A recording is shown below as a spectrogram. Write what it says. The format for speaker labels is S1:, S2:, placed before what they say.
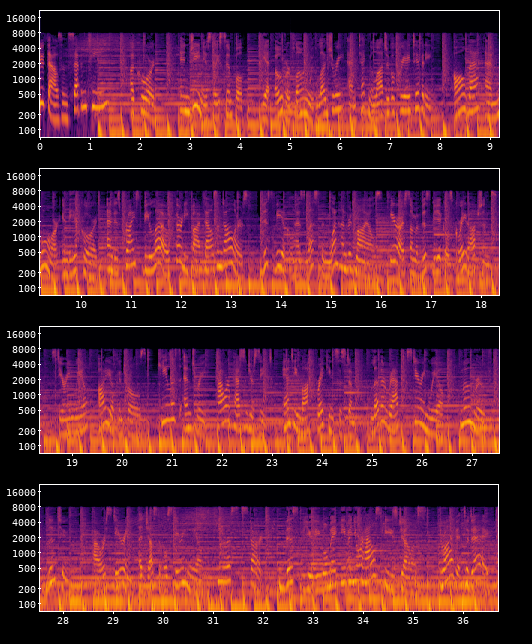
S1: 2017 Accord. Ingeniously simple, yet overflowing with luxury and technological creativity. All that and more in the Accord and is priced below $35,000. This vehicle has less than 100 miles. Here are some of this vehicle's great options. Steering wheel, audio controls, keyless entry, power passenger seat, anti-lock braking system, leather-wrapped steering wheel, moonroof, Bluetooth, power steering, adjustable steering wheel, keyless start. This beauty will make even your house keys jealous. Drive it today.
